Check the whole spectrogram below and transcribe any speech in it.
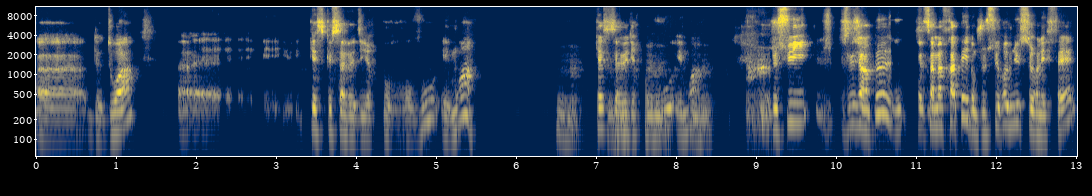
de doigts. Qu'est-ce que ça veut dire pour vous et moi? Mm-hmm. Qu'est-ce que ça veut dire pour mm-hmm. vous et moi? Mm-hmm. Je suis, j'ai un peu, ça m'a frappé, donc je suis revenu sur les faits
